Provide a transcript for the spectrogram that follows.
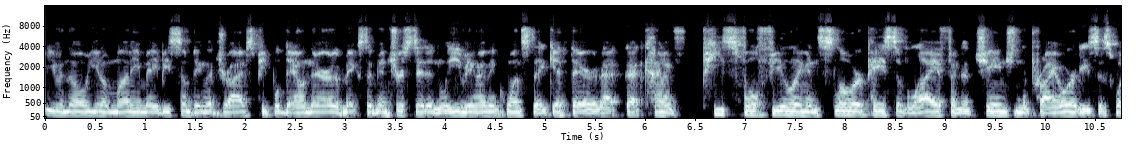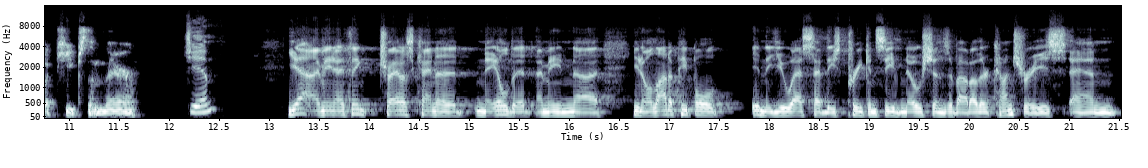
even though you know money may be something that drives people down there that makes them interested in leaving i think once they get there that that kind of peaceful feeling and slower pace of life and a change in the priorities is what keeps them there jim yeah i mean i think travis kind of nailed it i mean uh, you know a lot of people in the us have these preconceived notions about other countries and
